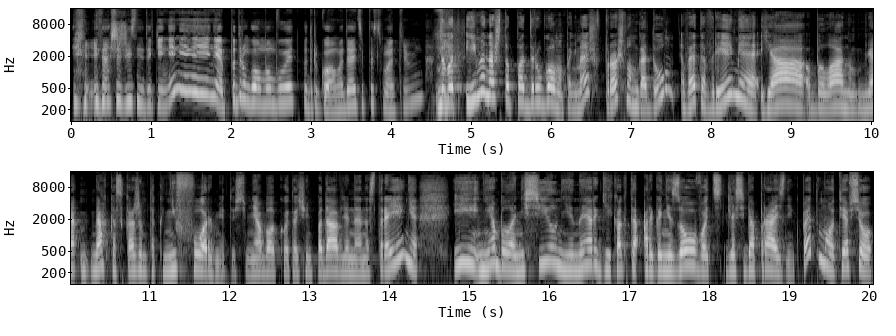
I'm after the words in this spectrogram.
и наши жизни такие, не-не-не-не, по-другому будет, по-другому, давайте посмотрим. Ну вот именно что по-другому, понимаешь, в прошлом году в это время я была, ну, мя- мягко скажем так, не в форме, то есть у меня было какое-то очень подавленное настроение, и не было ни сил, ни энергии как-то организовывать для себя праздник, поэтому вот я все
